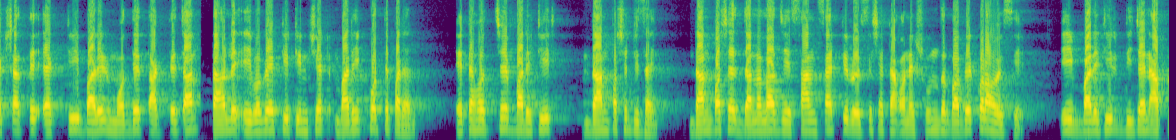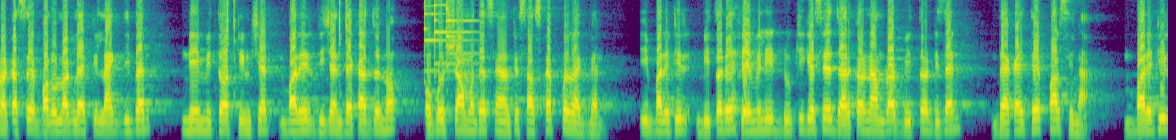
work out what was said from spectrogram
একসাথে একটি বাড়ির মধ্যে থাকতে চান, তাহলে এইভাবে একটি টিনশেড বাড়ি করতে পারেন। এটা হচ্ছে বাড়িটির ডান পাশের ডিজাইন। ডান পাশের জানালা যে সানসাইডটি রয়েছে, সেটা অনেক সুন্দরভাবে করা হয়েছে। এই বাড়িটির ডিজাইন আপনার কাছে ভালো লাগলে একটি লাইক দিবেন। নিয়মিত টিনশেড বাড়ির ডিজাইন দেখার জন্য অবশ্যই আমাদের চ্যানেলটি সাবস্ক্রাইব করে রাখবেন। এই বাড়িটির ভিতরে ফ্যামিলি ঢুকে গেছে, যার কারণে আমরা ভিতর ডিজাইন দেখাইতে পারছি না। বাড়িটির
